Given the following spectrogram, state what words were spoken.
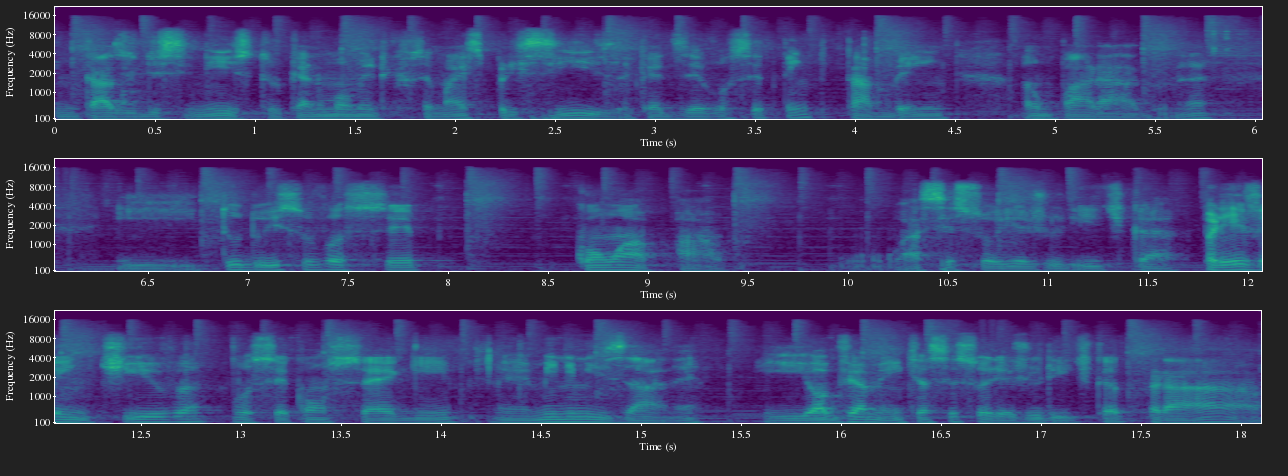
em caso de sinistro, que é no momento que você mais precisa, quer dizer, você tem que estar bem amparado, né? E tudo isso você, com a, a assessoria jurídica preventiva, você consegue é, minimizar, né? E, obviamente, assessoria jurídica para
